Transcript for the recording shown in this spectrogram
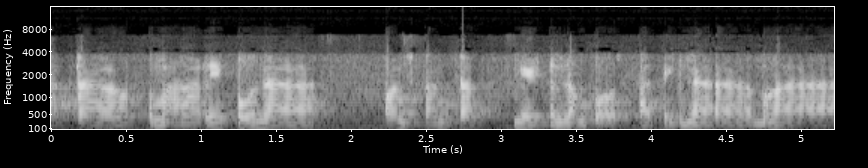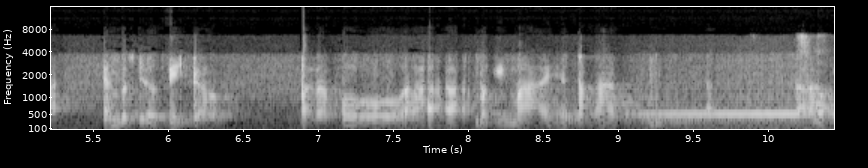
At uh, kung maaari po na constant communication lang po sa ating ah, mga embassy official para po ah, maging maayos ang ating ah, So,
